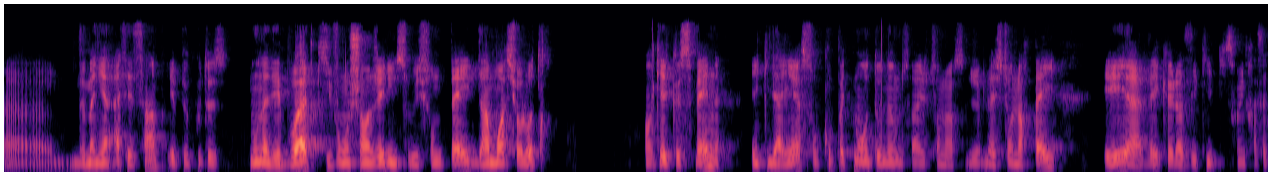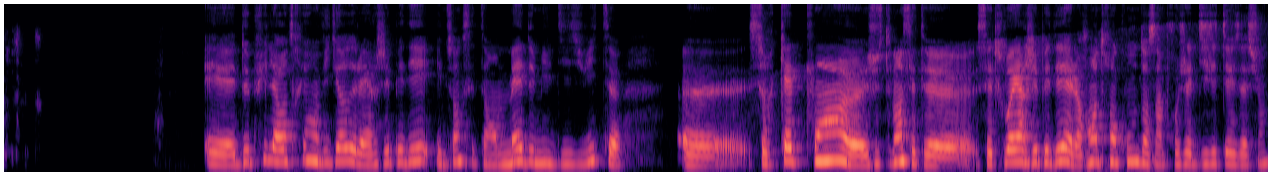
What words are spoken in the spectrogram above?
de manière assez simple et peu coûteuse. Nous, on a des boîtes qui vont changer d'une solution de paye d'un mois sur l'autre en quelques semaines et qui derrière sont complètement autonomes sur la gestion de leur, paye et avec leurs équipes qui sont ultra satisfaites. Et depuis la rentrée en vigueur de la RGPD, il me semble que c'était en mai 2018, euh, sur quel point euh, justement cette, euh, cette loi RGPD elle rentre en compte dans un projet de digitalisation?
